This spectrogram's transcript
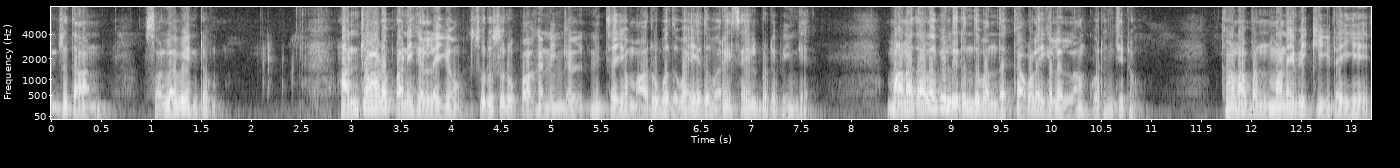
என்று தான் சொல்ல வேண்டும். அன்றாட பணிகள்லையும் சுறுசுறுப்பாக நீங்கள் நிச்சயம் அறுபது வயது வரை செயல்படுவீங்க. மனதளவில் இருந்து வந்த கவலைகள் எல்லாம் குறைஞ்சிடும். கணவன் மனைவிக்கு இடையே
